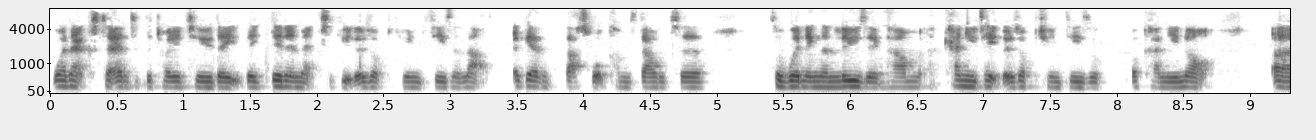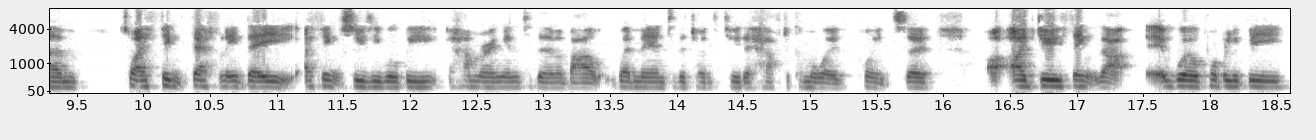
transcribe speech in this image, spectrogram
when Exeter entered the 22, they they didn't execute those opportunities, and that again, that's what comes down to to winning and losing. How can you take those opportunities or, or can you not? Um, so I think definitely they, I think Susie will be hammering into them about when they enter the 22, they have to come away with points. So I, I do think that it will probably be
